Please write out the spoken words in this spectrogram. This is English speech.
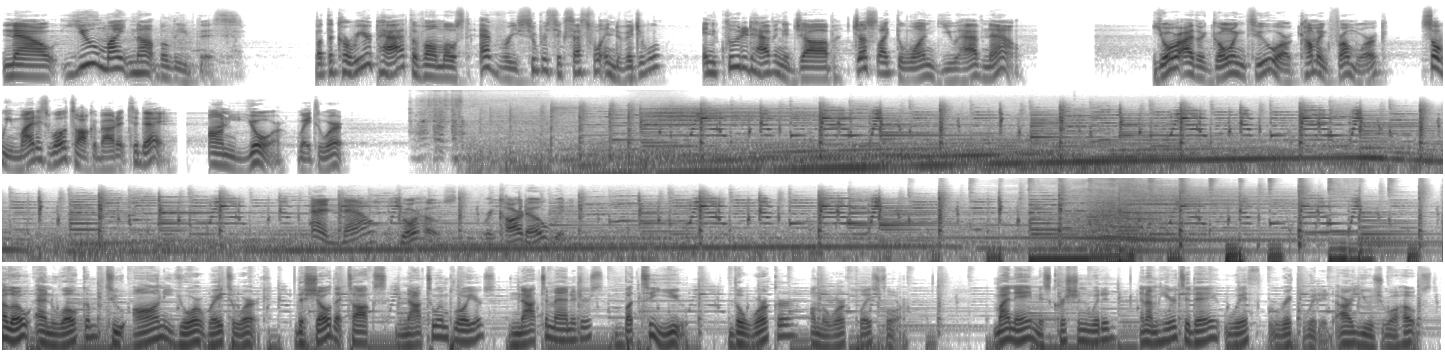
Now, you might not believe this, but the career path of almost every super successful individual included having a job just like the one you have now. You're either going to or coming from work, so we might as well talk about it today on your way to work. And now, your host, Ricardo Whitted. Hello, and welcome to On Your Way to Work, the show that talks not to employers, not to managers, but to you, the worker on the workplace floor. My name is Christian Whitted, and I'm here today with Rick Whitted, our usual host.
